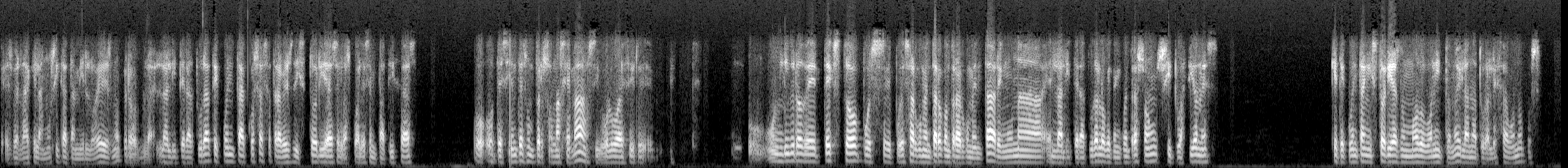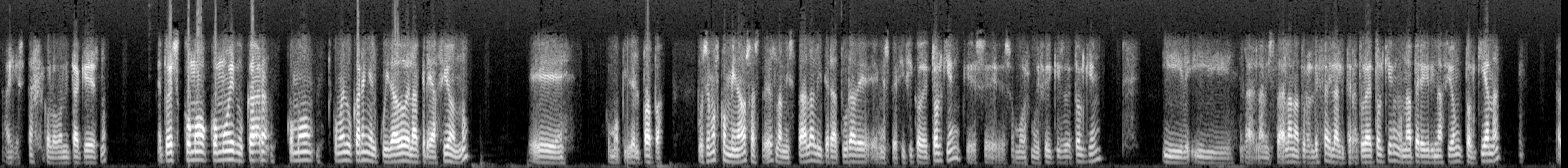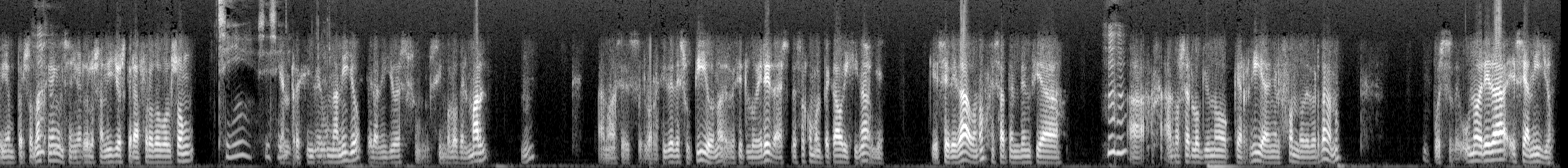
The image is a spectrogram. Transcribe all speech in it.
Es verdad que la música también lo es, ¿no? Pero la, literatura te cuenta cosas a través de historias en las cuales empatizas o, te sientes un personaje más. Y vuelvo a decir, eh, un libro de texto, pues eh, puedes argumentar o contraargumentar. En una, en la literatura lo que te encuentras son situaciones que te cuentan historias de un modo bonito, ¿no? Y la naturaleza, bueno, pues ahí está, con lo bonita que es, ¿no? Entonces, ¿cómo, cómo educar, cómo, cómo educar en el cuidado de la creación, ¿no? Eh, como pide el Papa. Pues hemos combinado esas tres, la amistad, la literatura de, en específico de Tolkien, que es, eh, somos muy frikis de Tolkien, y, y la, la, amistad de la naturaleza y la literatura de Tolkien, una peregrinación tolkiana. Había un personaje en El Señor de los Anillos que era Frodo Bolsón, Sí, sí, sí. Quien recibe un anillo, el anillo es un símbolo del mal, además es, lo recibe de su tío, ¿no? Es decir, lo hereda, eso es como el pecado original, que, que es heredado, ¿no? Esa tendencia a, no ser lo que uno querría en el fondo de verdad, ¿no? Pues uno hereda ese anillo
